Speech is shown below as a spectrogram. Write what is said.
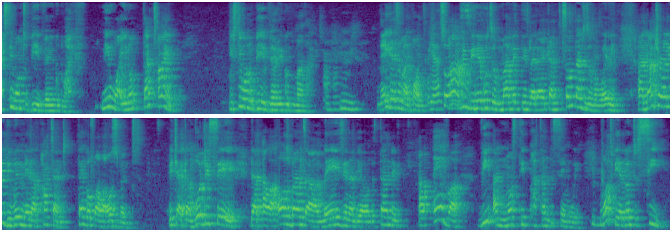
I still want to be a very good wife. Meanwhile, you know, that time, you still want to be a very good mother. Mm-hmm. Mm. Are you getting my point? Yes, So how yes. have you been able to manage things like that? I can sometimes it's overwhelming. And naturally the way men are patterned, thank God for our husbands. Which I can boldly say that our husbands are amazing and they are understanding. However, we are not still patterned the same way. Mm-hmm. What we are going to see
